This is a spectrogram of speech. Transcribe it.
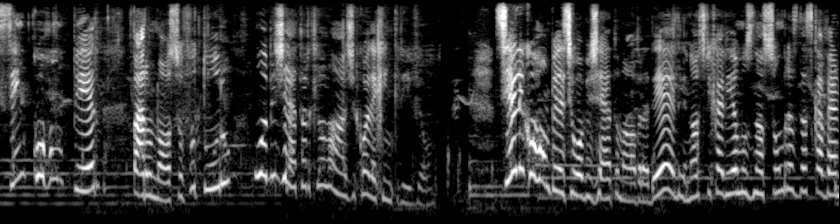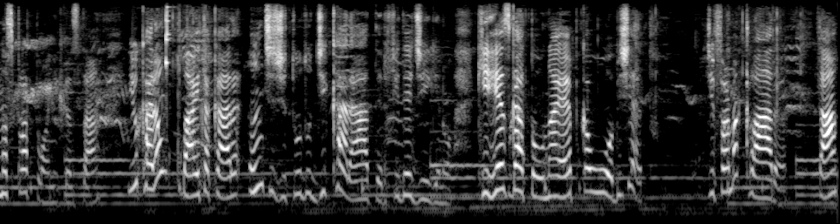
sem corromper para o nosso futuro, o objeto arqueológico. Olha que incrível. Se ele corrompesse o objeto na obra dele, nós ficaríamos nas sombras das cavernas platônicas, tá? E o cara é um baita cara, antes de tudo, de caráter fidedigno, que resgatou na época o objeto de forma clara, tá?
